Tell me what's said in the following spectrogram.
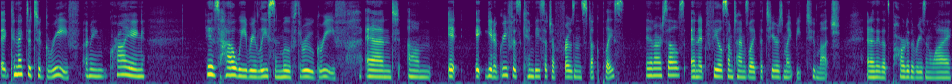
it connected to grief. I mean, crying is how we release and move through grief, and um, it, it, you know, grief is can be such a frozen, stuck place in ourselves, and it feels sometimes like the tears might be too much, and I think that's part of the reason why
